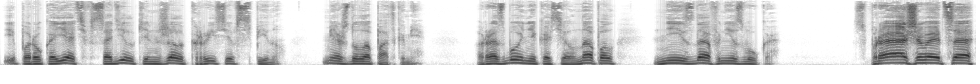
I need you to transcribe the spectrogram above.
и по рукоять всадил кинжал крысе в спину, между лопатками. Разбойник осел на пол, не издав ни звука. Спрашивается,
